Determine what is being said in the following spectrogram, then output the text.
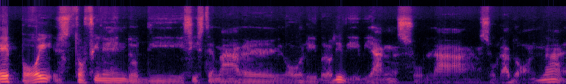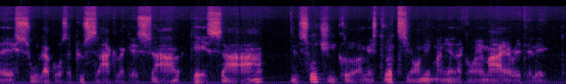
e poi sto finendo di sistemare il nuovo libro di Vivian sulla, sulla donna e sulla cosa più sacra che sa, che sa il suo ciclo, la mestruazione, in maniera come mai avete letto.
